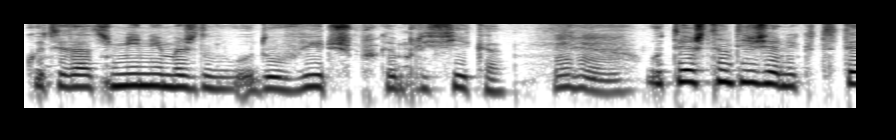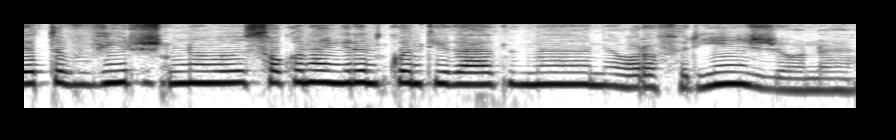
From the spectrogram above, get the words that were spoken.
quantidades mínimas do, do vírus, porque amplifica. Uhum. O teste antigênico detecta o vírus no- só quando há em grande quantidade na, na orofaringe ou na,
